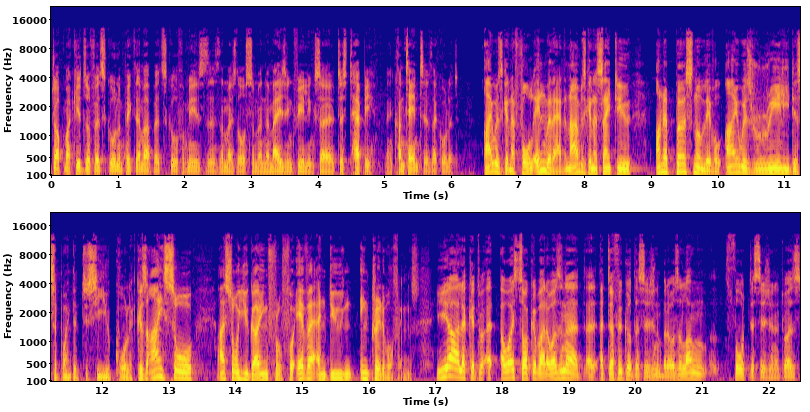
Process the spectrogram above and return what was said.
drop my kids off at school and pick them up at school for me is, is the most awesome and amazing feeling. So just happy and content, as they call it. I was going to fall in with that, and I was going to say to you, on a personal level, I was really disappointed to see you call it because I saw. I saw you going for forever and doing incredible things. Yeah, look, it, I always talk about it. it wasn't a, a, a difficult decision, but it was a long thought decision. It was,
